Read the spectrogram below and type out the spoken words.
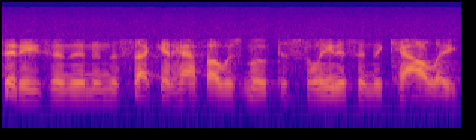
Cities, and then in the second half, I was moved to Salinas in the Cal League.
